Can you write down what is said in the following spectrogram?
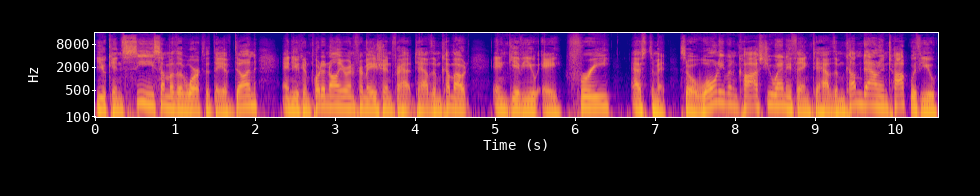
You can see some of the work that they have done, and you can put in all your information for to have them come out and give you a free estimate. So it won't even cost you anything to have them come down and talk with you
